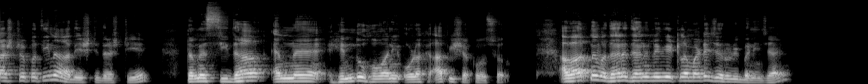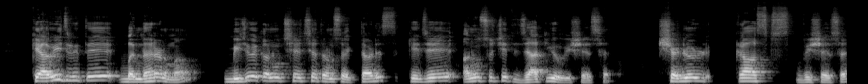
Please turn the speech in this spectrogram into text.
રાષ્ટ્રપતિના આદેશની દ્રષ્ટિએ તમે સીધા એમને હિન્દુ હોવાની ઓળખ આપી શકો છો. આ વાતને વધારે ધ્યાને લેવી એટલા માટે જરૂરી બની જાય કે આવી જ રીતે બંધારણમાં બીજો એક અનુચ્છેદ છે ત્રણસો એકતાળીસ કે જે અનુસૂચિત જાતિઓ વિશે છે શેડ્યુલ્ડ કાસ્ટ વિશે છે.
